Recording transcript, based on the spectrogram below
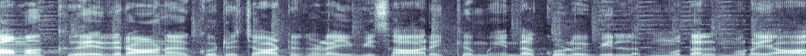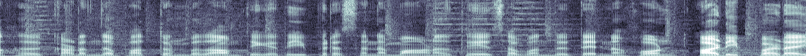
தமக்கு எதிரான குற்றச்சாட்டுகளை விசாரிக்கும் இந்த குழுவில் முதல் முறையாக கடந்த பத்தொன்பதாம் தேதி பிரசன்னமான தேசபந்து தென்னகோன் அடிப்படை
